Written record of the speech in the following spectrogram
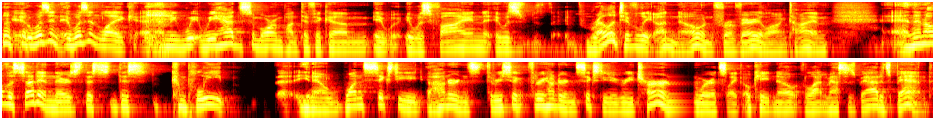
it wasn't it wasn't like I mean we we had Summorum Pontificum. It it was fine. It was relatively unknown for a very long time, and then all of a sudden there's this this complete uh, you know 160 100 360 degree turn where it's like okay no the latin mass is bad it's banned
